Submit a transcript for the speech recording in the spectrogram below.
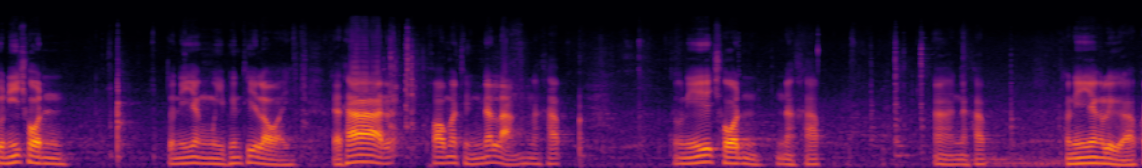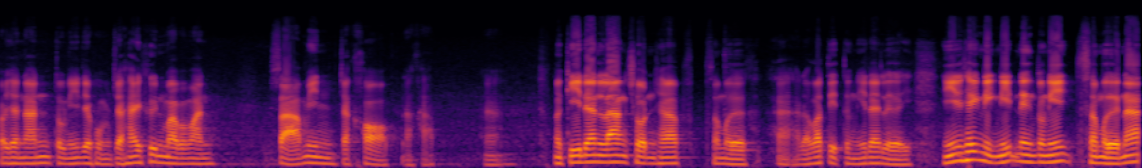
ตัวนี้ชน ตัวนี้ยังมีพื้นที่ลอย แต่ถ้าพอมาถึงด้านหลังนะครับ ตรงนี้ชนนะครับอ่านะครับ รงนี้ยังเหลือ เพราะฉะนั้นตรงนี้เดี๋ยวผมจะให้ขึ้นมาประมาณ 3 มิลจากขอบนะครับอ่าเมื่อกี้ด้านล่างชนใช่ไหมครับเสมออ่าเราก็ติดตรงนี้ได้เลยทีนี้เทคนิคนิดนึงตรงนี้เสมอหน้า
